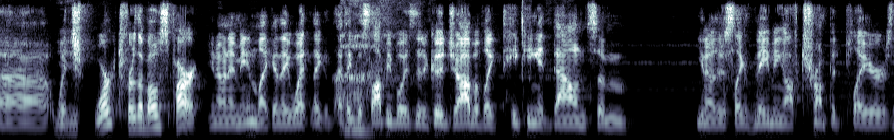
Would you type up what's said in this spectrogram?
uh, which worked for the most part. You know what I mean? Like, and they went like I think the Sloppy Boys did a good job of like taking it down some, you know, just like naming off trumpet players,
